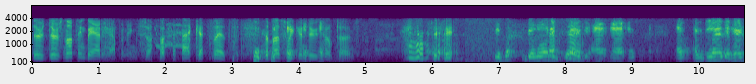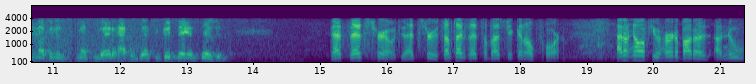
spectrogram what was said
there's there's nothing bad happening. So I guess that's the best we can do sometimes. Good, good morning, That's Craig. good. I, I, I, I'm glad to hear nothing is nothing bad happens. That's a good day in prison. That's that's true. That's true. Sometimes that's the best you can hope for. I don't know if you heard about a, a new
